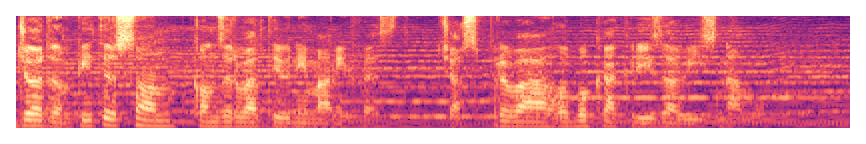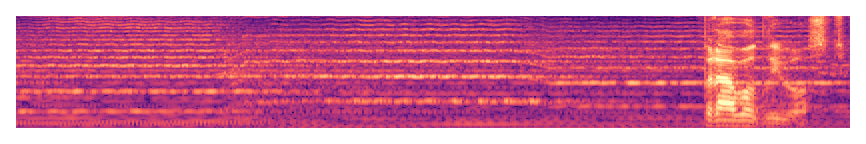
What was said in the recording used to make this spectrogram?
Jordan Peterson, Konzervatívny manifest. Čas prvá, hlboká kríza významu. Spravodlivosť.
